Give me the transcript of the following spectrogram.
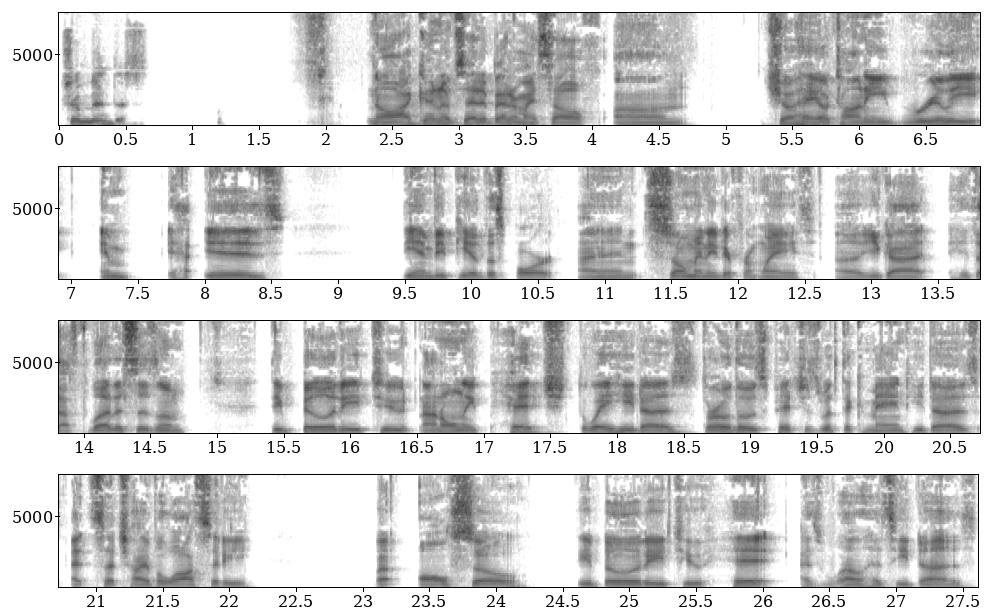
tremendous. No, I couldn't have said it better myself. Um, Shohei Ohtani really Im- is the MVP of the sport in so many different ways. Uh, you got his athleticism, the ability to not only pitch the way he does, throw those pitches with the command he does at such high velocity, but also the ability to hit as well as he does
